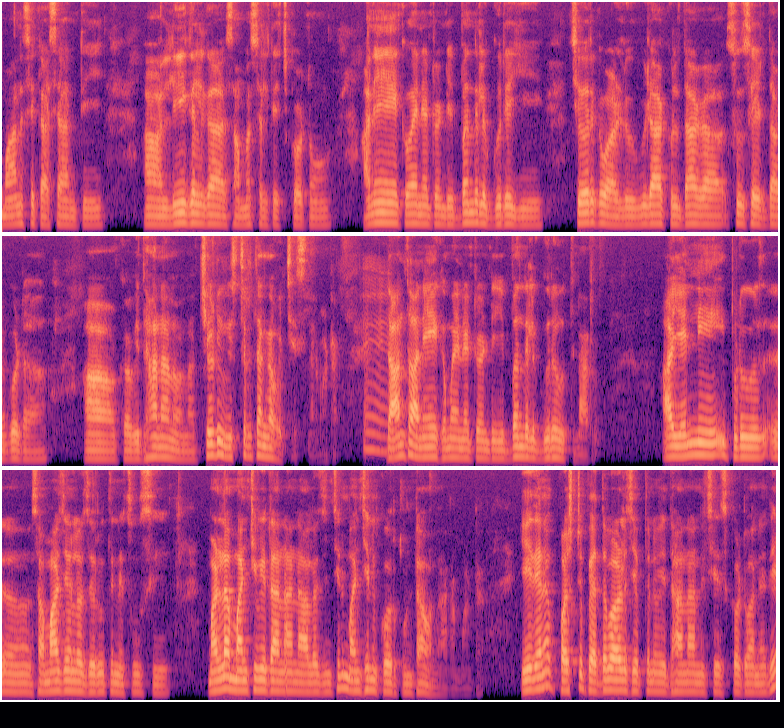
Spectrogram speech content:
మానసిక అశాంతి లీగల్గా సమస్యలు తెచ్చుకోవటం అనేకమైనటువంటి ఇబ్బందులకు గురయ్యి చివరికి వాళ్ళు విడాకులు దాకా సూసైడ్ దాకా కూడా ఆ ఒక విధానాలు ఉన్న చెడు విస్తృతంగా వచ్చేసింది దాంతో అనేకమైనటువంటి ఇబ్బందులకు గురవుతున్నారు. అవన్నీ ఇప్పుడు సమాజంలో జరుగుతున్నాయి చూసి మళ్ళీ మంచి విధానాన్ని ఆలోచించి మంచిని కోరుకుంటా ఉన్నారన్నమాట. ఏదైనా ఫస్ట్ పెద్దవాళ్ళు చెప్పిన విధానాన్ని చేసుకోవటం అనేది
